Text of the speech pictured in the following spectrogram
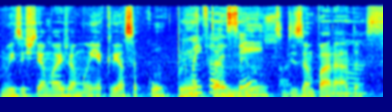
Não existia mais a mãe e a criança completamente desamparada. Nossa.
